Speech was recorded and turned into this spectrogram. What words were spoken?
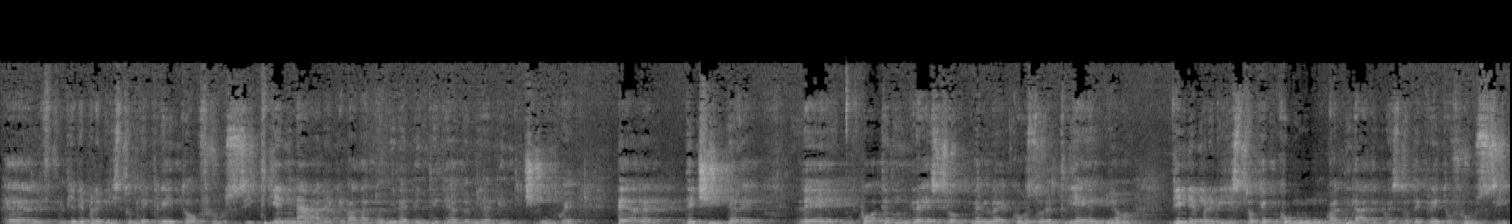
eh, viene previsto un decreto flussi triennale che va dal 2023 al 2025 per decidere le quote di ingresso nel corso del triennio, viene previsto che comunque al di là di questo decreto flussi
